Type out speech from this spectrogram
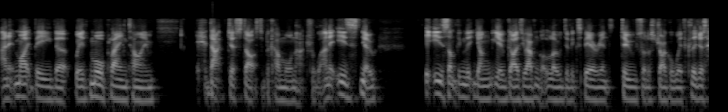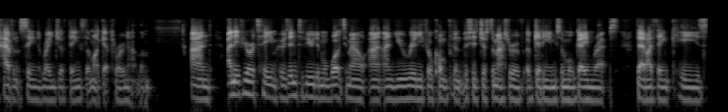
and it might be that with more playing time, that just starts to become more natural. And it is, you know, it is something that young, you know, guys who haven't got loads of experience do sort of struggle with because they just haven't seen the range of things that might get thrown at them. And and if you're a team who's interviewed him and worked him out, and, and you really feel confident this is just a matter of, of getting him some more game reps, then I think he's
